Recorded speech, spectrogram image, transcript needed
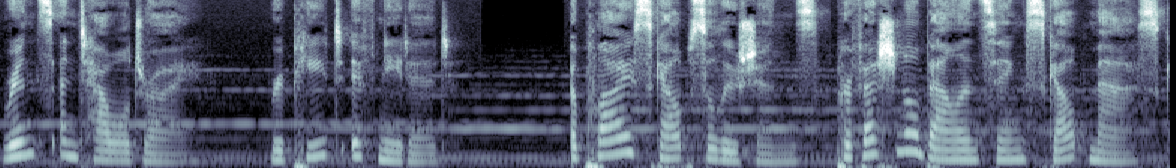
Rinse and towel dry. Repeat if needed. Apply Scalp Solutions, Professional Balancing Scalp Mask,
